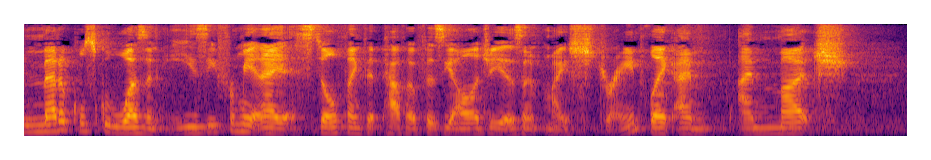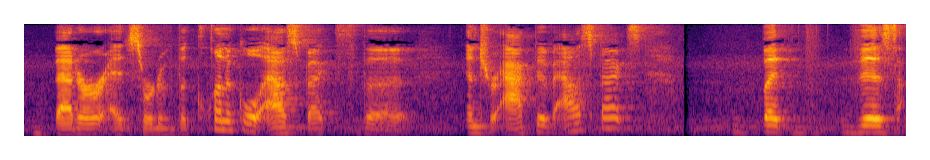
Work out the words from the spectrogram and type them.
medical school wasn't easy for me and i still think that pathophysiology isn't my strength. Like i'm i'm much better at sort of the clinical aspects the interactive aspects. But this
